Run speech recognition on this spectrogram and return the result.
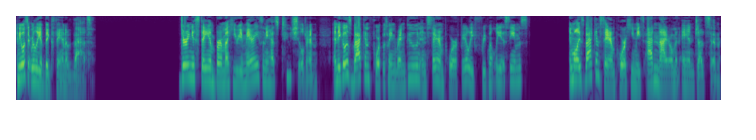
and he wasn't really a big fan of that. During his stay in Burma, he remarries and he has two children, and he goes back and forth between Rangoon and Serampore fairly frequently, it seems. And while he's back in Serampore, he meets Adoniram and Ann Judson.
